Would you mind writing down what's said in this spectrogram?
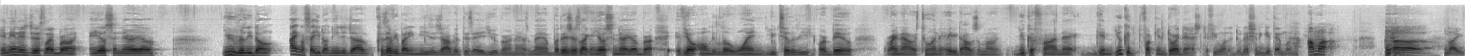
And then it's just like, bro, in your scenario, you really don't. I ain't gonna say you don't need a job because everybody needs a job at this age. You a grown ass man, but it's just like in your scenario, bro. If your only little one utility or bill right now is two hundred eighty dollars a month, you could find that getting. You could fucking DoorDash if you want to do that shit and get that money. I'm a uh Like,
